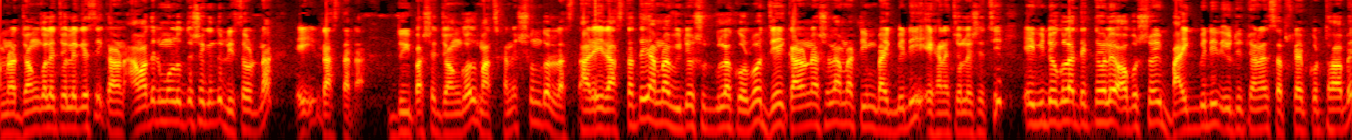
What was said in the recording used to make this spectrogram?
আমরা জঙ্গলে চলে গেছি, কারণ আমাদের মূল উদ্দেশ্য কিন্তু রিসোর্ট না, এই রাস্তাটা। দুই পাশে জঙ্গল, মাঝখানে সুন্দর রাস্তা। আর এই রাস্তাতেই আমরা ভিডিও শ্যুটগুলো করব। যেই কারণে আসলে আমরা টিম বাইক বিডি এখানে চলে এসেছি। এই ভিডিওগুলো দেখতে হলে অবশ্যই বাইক বিডির ইউটিউব চ্যানেল সাবস্ক্রাইব করতে হবে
